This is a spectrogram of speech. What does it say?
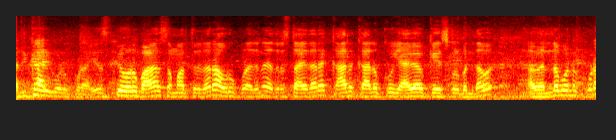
ಅಧಿಕಾರಿಗಳು ಕೂಡ ಎಸ್ ಪಿ ಅವರು ಭಾಳ ಸಮರ್ಥರಿದ್ದಾರೆ ಅವರು ಕೂಡ ಅದನ್ನು ಎದುರಿಸ್ತಾ ಇದ್ದಾರೆ. ಕಾಲ ಕಾಲಕ್ಕೂ ಯಾವ್ಯಾವ ಕೇಸ್ಗಳು ಬಂದಿದ್ದಾವೆ ಅವೆಲ್ಲವನ್ನು ಕೂಡ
